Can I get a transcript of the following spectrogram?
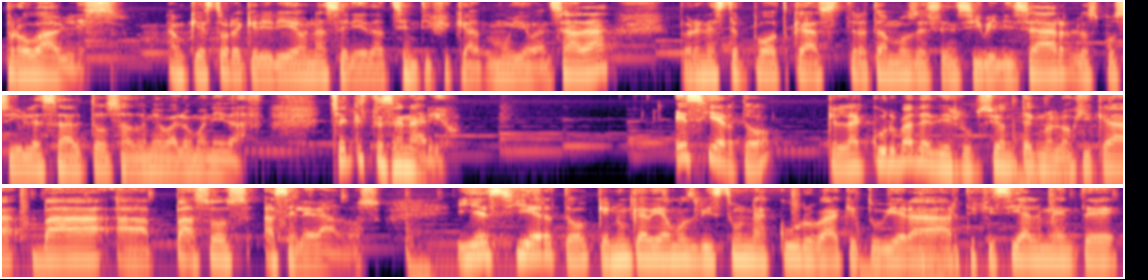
probables, aunque esto requeriría una seriedad científica muy avanzada, pero en este podcast tratamos de sensibilizar los posibles saltos a donde va la humanidad. Cheque este escenario. Es cierto que la curva de disrupción tecnológica va a pasos acelerados. Y es cierto que nunca habíamos visto una curva que tuviera artificialmente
